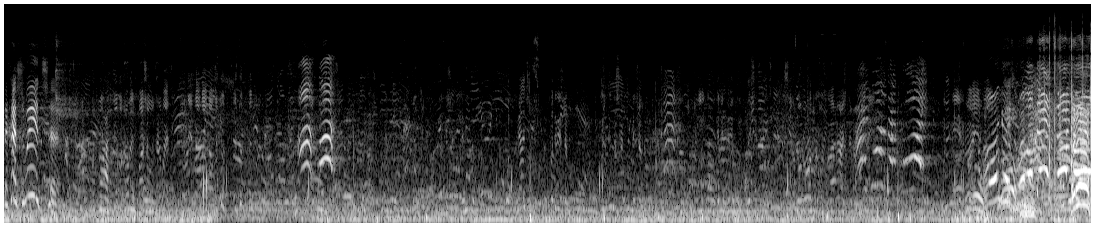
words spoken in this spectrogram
Захар, швидше! Молодець! Вперед!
